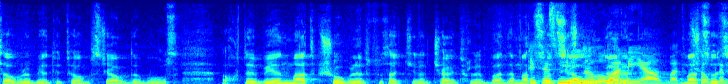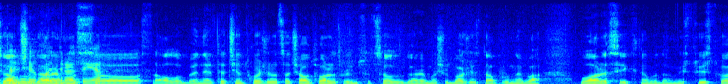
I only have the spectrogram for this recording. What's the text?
საუბრებიან თვითონ მსჯავრდებულს. ხვდებიან მათ მშობლებს თუ საჭირო ჩაითვლება და მათ სოციალურ გარემოს მათ სოციალურ გარემოს სწავლობენ. ერთ-ერთ შემთხვევაში როცა ჩავთვალეთ რომ იმ სოციალურ გარემოში ბავშვის დაბრუნება უარესი იქნებოდა მისთვის თქვა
